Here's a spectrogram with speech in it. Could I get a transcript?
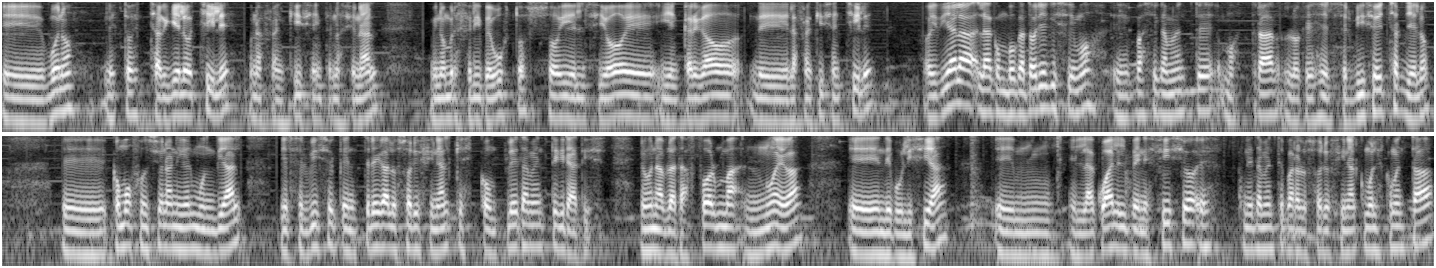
bueno, esto es Charguelo Chile, una franquicia internacional. Mi nombre es Felipe Bustos, soy el CEO y encargado de la franquicia en Chile. Hoy día la, convocatoria que hicimos es básicamente mostrar lo que es el servicio de Charguelo, eh, cómo funciona a nivel mundial y el servicio que entrega al usuario final que es completamente gratis. Es una plataforma nueva eh, de publicidad en la cual el beneficio es netamente para el usuario final, como les comentaba.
